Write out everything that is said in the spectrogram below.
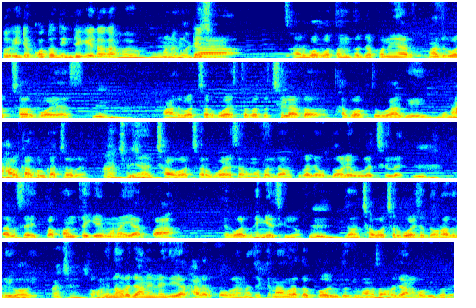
তো এটা কতদিন থেকে দাদা মানে ঘটেছে? সর্বপ্রথম তো যখন ইয়ার পাঁচ বছর বয়স পাঁচ বছর বয়স তবে তো ছেলে তো থাপক তবু আগে মানে হালকা ফুলকা চলে। আচ্ছা আচ্ছা। ছ বছর বয়সের মতন যখন পুরো যখন দৌড়ে বলে ছেলে তাহলে সেই তখন থেকে মানে ইয়ার পা একবার ভেঙেছিল। যখন ছ বছর বয়সে দৌড়াদৌড়ি হয় আচ্ছা। তখন কিন্তু আমরা জানি না যে ইয়ার হাড়ের প্রবলেম আছে। কেন আমরা তো গরিব দুঃখী মানুষ আমরা জানব কি করে?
